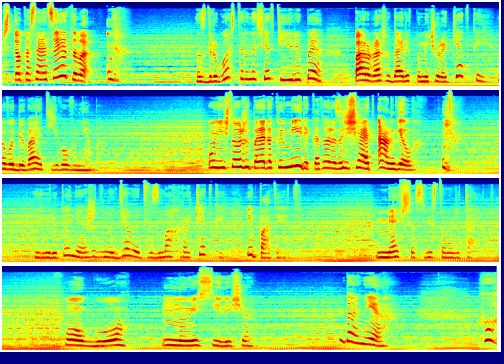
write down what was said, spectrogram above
Что касается этого... С другой стороны сетки Юрий П, пару раз ударив по мячу ракеткой, выбивает его в небо. Уничтожит порядок в мире, который защищает ангел. Юрий П неожиданно делает взмах ракеткой и падает. Мяч со свистом улетает. Ого! Ну и силище. Да не. Фух,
